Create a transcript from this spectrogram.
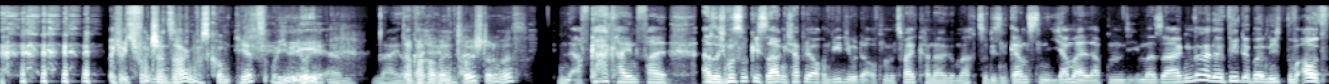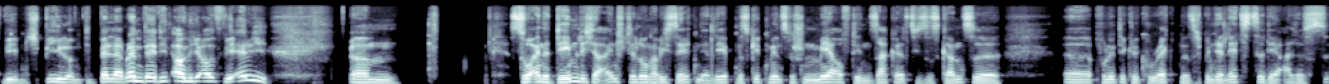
ich ich wollte schon sagen, was kommt jetzt? Uiuiui. Nee, ähm, nein, da war er aber enttäuscht, Fall. oder was? Auf gar keinen Fall. Also ich muss wirklich sagen, ich habe ja auch ein Video da auf meinem Zweitkanal gemacht, zu diesen ganzen Jammerlappen, die immer sagen, na, der sieht aber nicht so aus wie im Spiel und die Bella Ram, der sieht auch nicht aus wie Ellie. Ähm, so eine dämliche Einstellung habe ich selten erlebt und es geht mir inzwischen mehr auf den Sack als dieses ganze äh, Political Correctness. Ich bin der Letzte, der alles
